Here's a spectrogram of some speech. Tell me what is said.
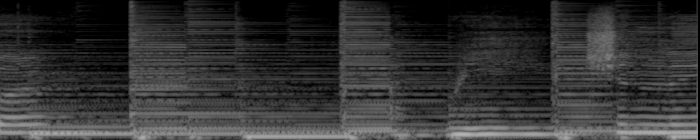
This could work,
